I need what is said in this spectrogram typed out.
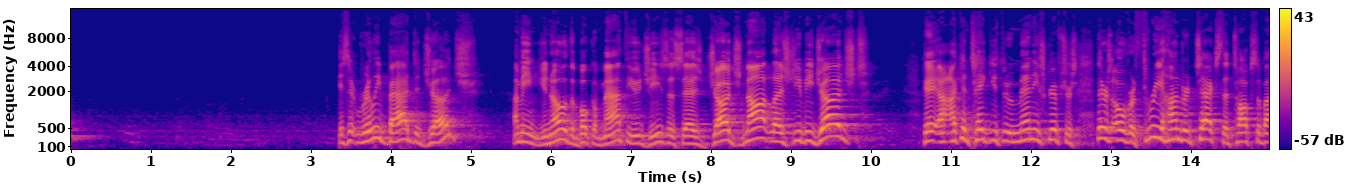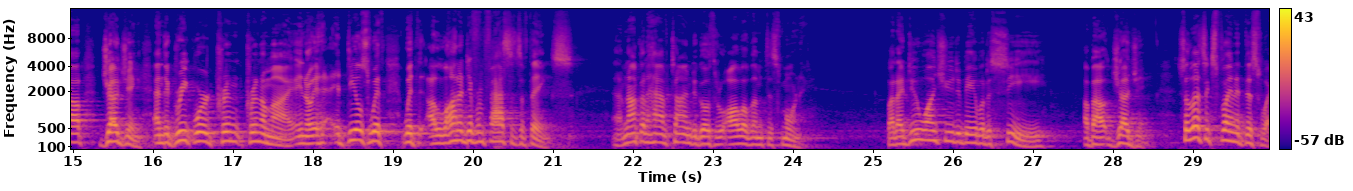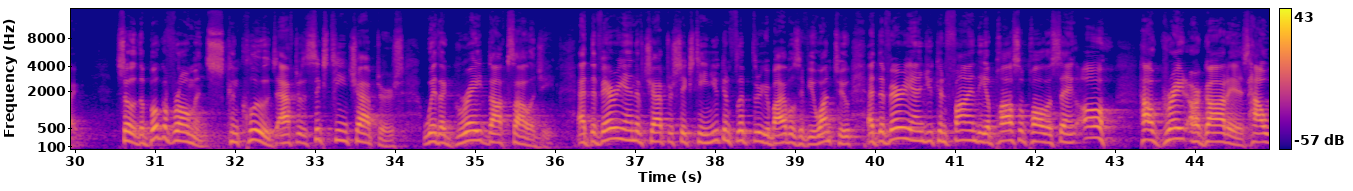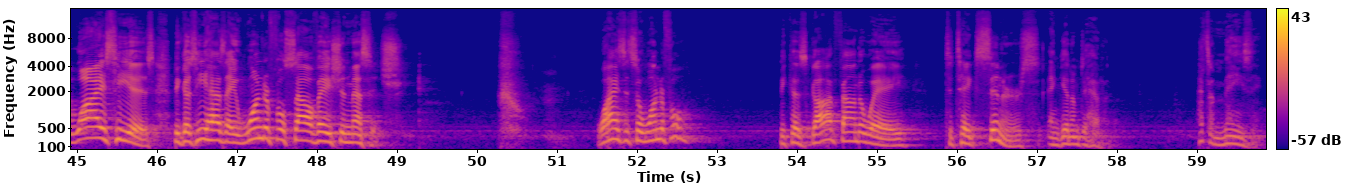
Is it really bad to judge? I mean, you know, the book of Matthew, Jesus says, Judge not, lest ye be judged. Okay, I can take you through many scriptures. There's over 300 texts that talks about judging, and the Greek word krinomai, you know, it, it deals with, with a lot of different facets of things. And I'm not going to have time to go through all of them this morning. But I do want you to be able to see about judging. So let's explain it this way. So the book of Romans concludes after the 16 chapters with a great doxology. At the very end of chapter 16, you can flip through your Bibles if you want to. At the very end, you can find the Apostle Paul is saying, Oh, how great our God is, how wise He is, because He has a wonderful salvation message. Whew. Why is it so wonderful? Because God found a way to take sinners and get them to heaven. That's amazing.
